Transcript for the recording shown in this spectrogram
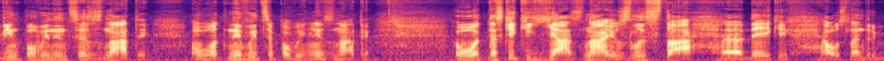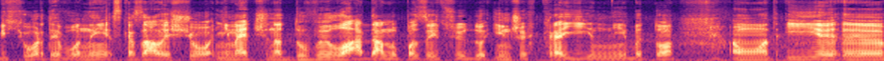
Він повинен це знати. От не ви це повинні знати. От наскільки я знаю з листа е, деяких Ауслендер Біхьорди, вони сказали, що Німеччина довела дану позицію до інших країн, нібито. От і е,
